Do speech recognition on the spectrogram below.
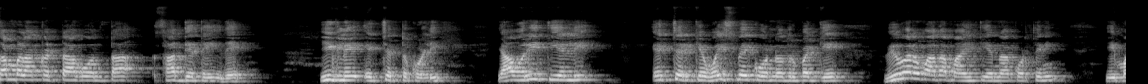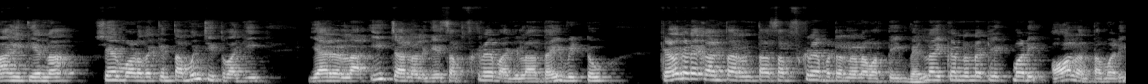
ಸಂಬಳ ಕಟ್ಟಾಗುವಂಥ ಸಾಧ್ಯತೆ ಇದೆ. ಈಗಲೇ ಎಚ್ಚೆತ್ತುಕೊಳ್ಳಿ. ಯಾವ ರೀತಿಯಲ್ಲಿ ಎಚ್ಚರಿಕೆ ವಹಿಸಬೇಕು ಅನ್ನೋದ್ರ ಬಗ್ಗೆ ವಿವರವಾದ ಮಾಹಿತಿಯನ್ನು ಕೊಡ್ತೀನಿ. ಈ ಮಾಹಿತಿಯನ್ನು ಶೇರ್ ಮಾಡೋದಕ್ಕಿಂತ ಮುಂಚಿತವಾಗಿ ಯಾರೆಲ್ಲ ಈ ಚಾನಲ್ಗೆ ಸಬ್ಸ್ಕ್ರೈಬ್ ಆಗಿಲ್ಲ, ದಯವಿಟ್ಟು ಕೆಳಗಡೆ ಕಾಣ್ತಾ ಇರೋಂಥ ಸಬ್ಸ್ಕ್ರೈಬ್ ಬಟನನ್ನು ಒತ್ತಿ ಐಕನನ್ನು ಕ್ಲಿಕ್ ಮಾಡಿ, ಆಲ್ ಅಂತ ಮಾಡಿ.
